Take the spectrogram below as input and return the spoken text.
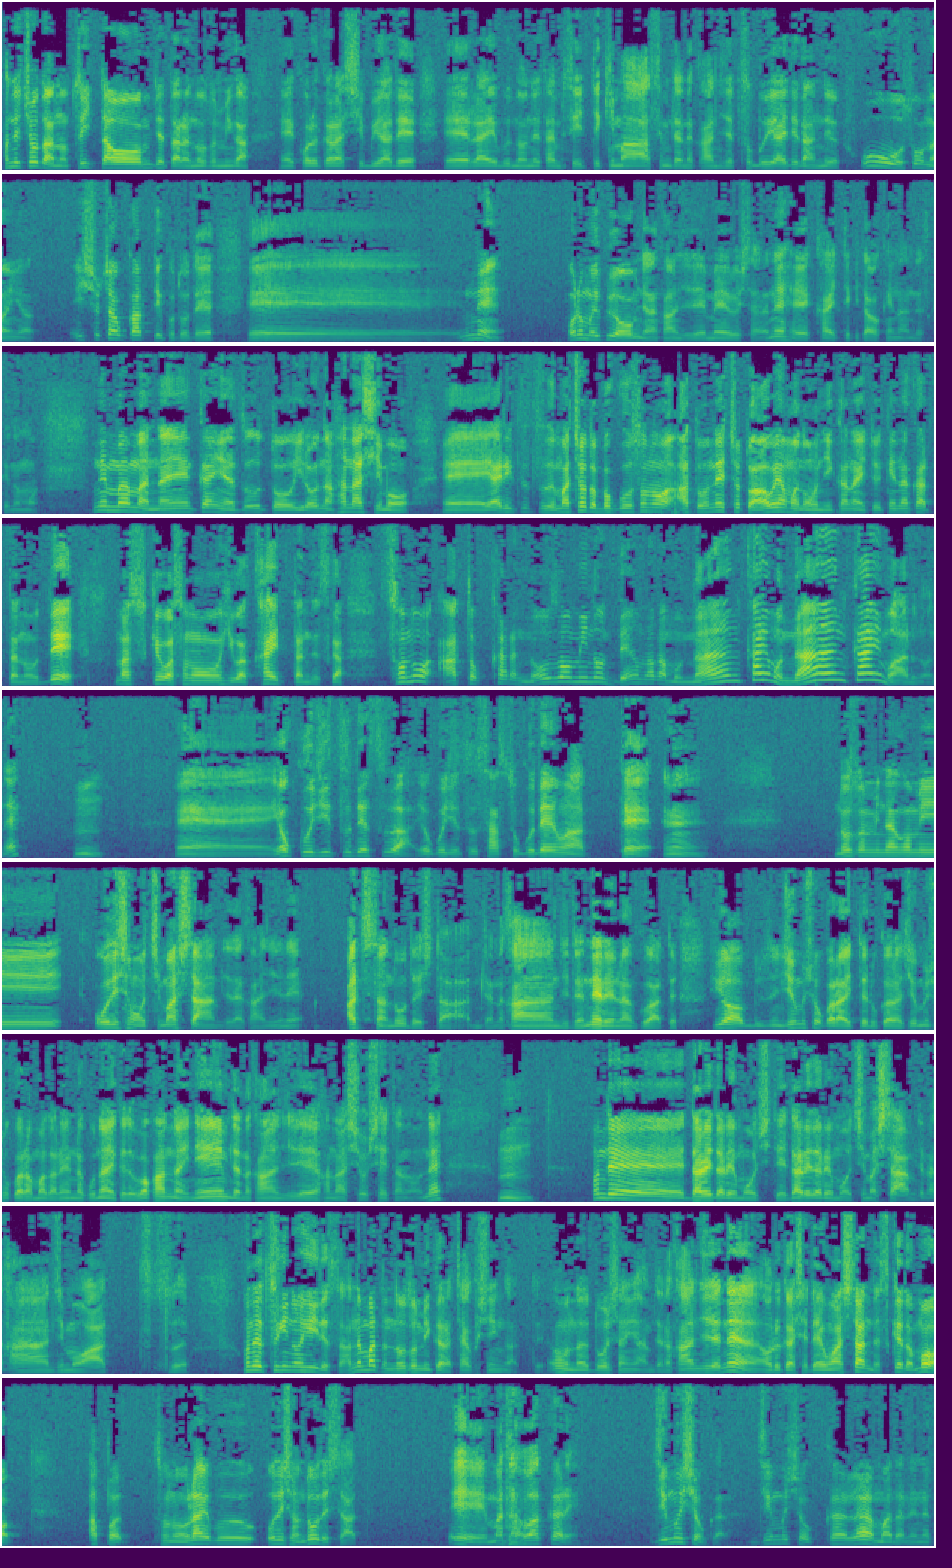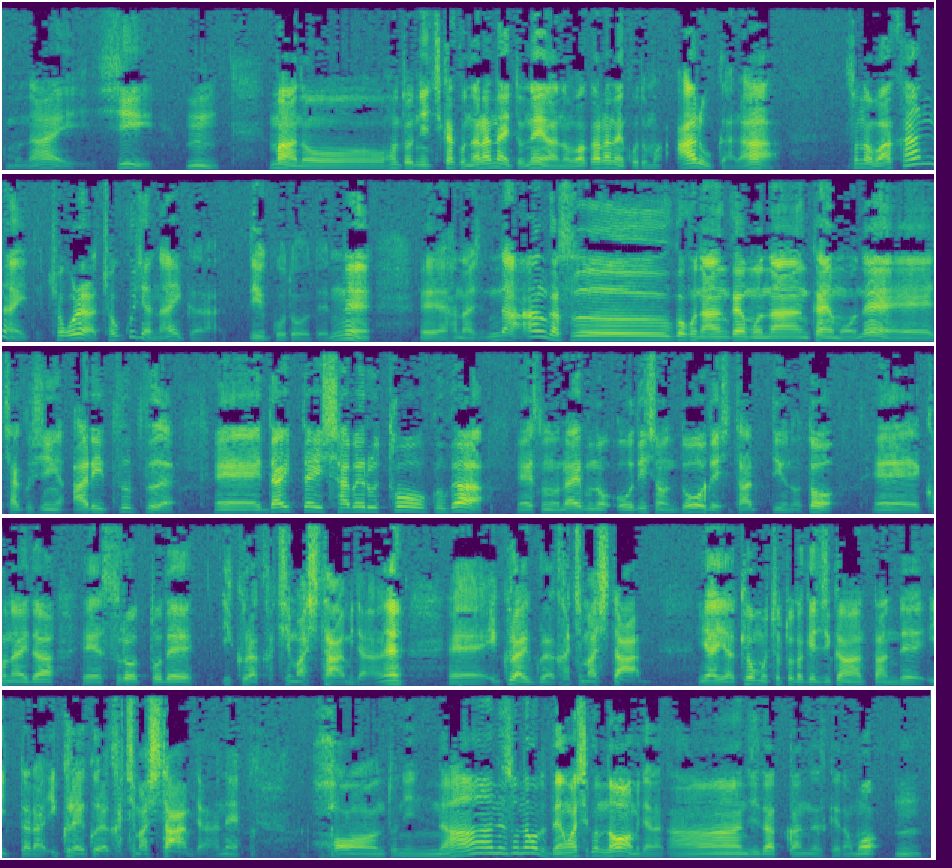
ほんで、ちょうどあの、ツイッターを見てたら、のぞみが、えー、これから渋谷で、えー、ライブのネタ見せ行ってきます、みたいな感じでつぶやいてたんで、おー、そうなんや。一緒ちゃうかっていうことで、えー、ね、俺も行くよ、みたいな感じでメールしたらね、えー、帰ってきたわけなんですけども。で、まあまあ、なんやかんやずっといろんな話も、えー、やりつつ、まあちょっと僕、その後ね、ちょっと青山の方に行かないといけなかったので、まあ今日はその日は帰ったんですが、その後からのぞみの電話がもう何回も何回もあるのね。うん。えー、翌日ですわ。翌日早速電話あって、うん。のぞみなごみ、オーディション落ちました、みたいな感じでね。あっちさんどうでした？みたいな感じでね、連絡があって、いや、別に事務所から行ってるから、事務所からまだ連絡ないけど、わかんないね、みたいな感じで話をしてたのね。うん。ほんで、誰々も落ちて、誰々も落ちました、みたいな感じもあっつつ、ほんで次の日です。ほんでまた望みから着信があって、うん、どうしたんや？みたいな感じでね、折り返して電話したんですけども、やっぱ、そのライブオーディションどうでした？ええー、まだ分かれん。事務所から、事務所からまだ連絡もないし、うん。まあ、あの、本当に近くならないとね、あの、分からないこともあるから、そんな分かんないって、ちょ、俺ら直じゃないからっていうことでね、えー、話、なんかすごく何回も何回もね、えー、着信ありつつ、えー、大体喋るトークが、えー、そのライブのオーディションどうでしたっていうのと、えー、この間、え、スロットでいくら勝ちました、みたいなね、え、いくらいくら勝ちました。いやいや、今日もちょっとだけ時間あったんで、行ったらいくらいくら勝ちました、みたいなね。本当に、なんでそんなこと電話してくんのみたいな感じだったんですけども、うん。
